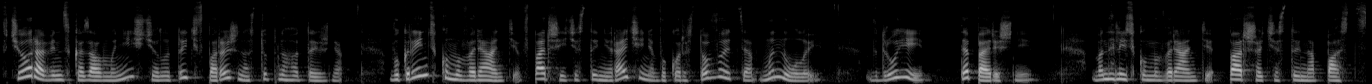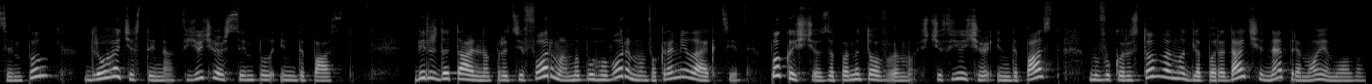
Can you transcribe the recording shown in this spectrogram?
Вчора він сказав мені, що летить в Париж наступного тижня. В українському варіанті в першій частині речення використовується минулий, в другій теперішній. В англійському варіанті перша частина past simple, друга частина future simple in the past. Більш детально про ці форми ми поговоримо в окремій лекції. Поки що запам'ятовуємо, що future in the past ми використовуємо для передачі непрямої мови.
